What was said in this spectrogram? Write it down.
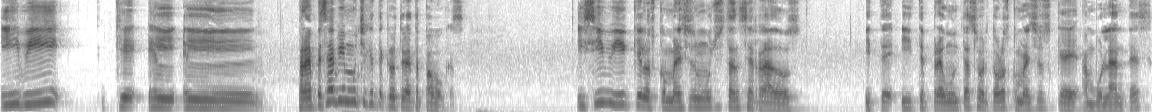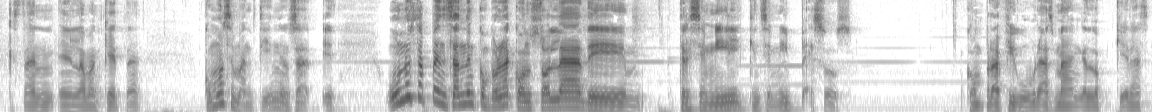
Y vi que el, Para empezar, vi mucha gente que no tenía tapabocas. Y sí vi que los comercios muchos están cerrados. Y te, y te preguntas sobre todo los comercios que ambulantes que están en la banqueta. ¿Cómo se mantienen? O sea, eh, uno está pensando en comprar una consola de 13 mil, 15 mil pesos comprar figuras, mangas, lo que quieras.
